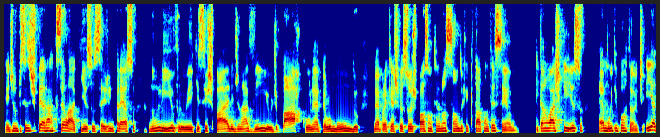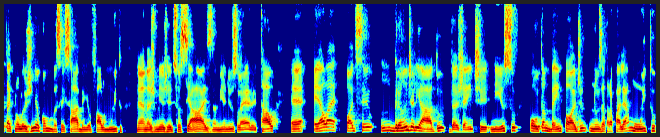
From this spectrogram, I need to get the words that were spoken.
A gente não precisa esperar que, sei lá, que isso seja impresso num livro e que se espalhe de navio, de barco, né, pelo mundo, né, para que as pessoas possam ter noção do que está acontecendo. Então, eu acho que isso é muito importante. E a tecnologia, como vocês sabem, eu falo muito né, nas minhas redes sociais, na minha newsletter e tal, é, ela pode ser um grande aliado da gente nisso, ou também pode nos atrapalhar muito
